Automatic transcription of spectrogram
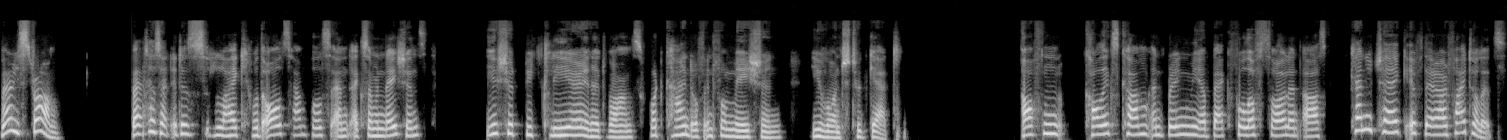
Very strong. Better said, it is like with all samples and examinations, you should be clear in advance what kind of information you want to get. Often, colleagues come and bring me a bag full of soil and ask, Can you check if there are phytoliths?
